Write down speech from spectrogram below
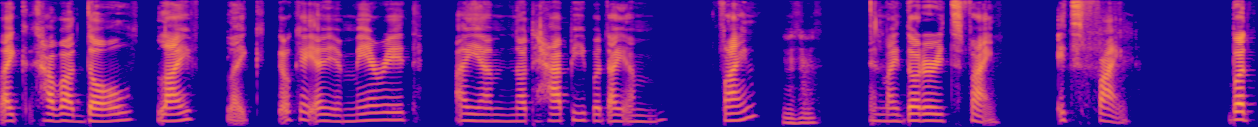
like have a dull life. Like, okay, I am married. I am not happy, but I am fine. Mm-hmm. And my daughter, it's fine. It's fine. But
